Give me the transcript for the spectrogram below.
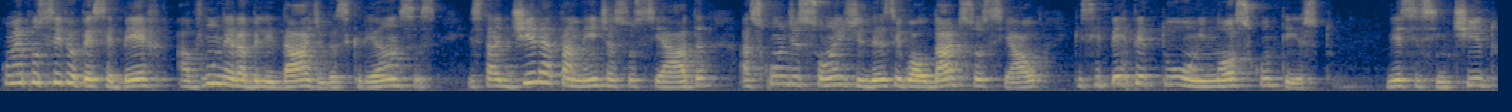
Como é possível perceber, a vulnerabilidade das crianças está diretamente associada às condições de desigualdade social que se perpetuam em nosso contexto. Nesse sentido,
